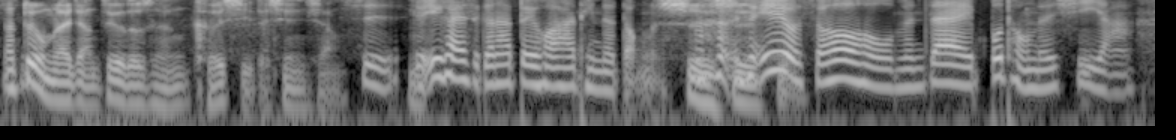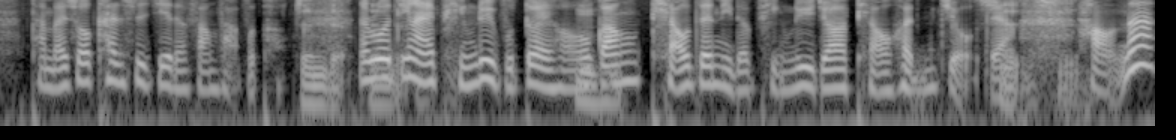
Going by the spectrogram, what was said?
那对我们来讲，这个都是很可喜的现象。是，就一开始跟他对话，他听得懂了。是是，因为有时候我们在不同的戏啊，坦白说，看世界的方法不同。真的。那如果进来频率不对哈，我刚调整你的频率就要调很久，这样。好，那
